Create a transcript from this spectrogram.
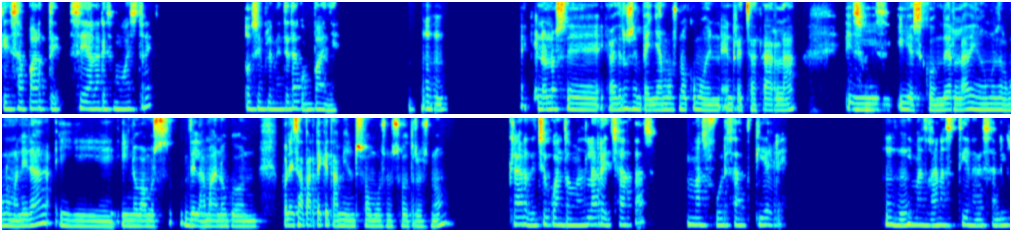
que esa parte sea la que se muestre o simplemente te acompañe. que no nos, a veces nos empeñamos ¿no? como en, rechazarla y, esconderla, digamos, de alguna manera, y, no vamos de la mano con, con, esa parte que también somos nosotros, ¿no? Claro, de hecho, cuanto más la rechazas, más fuerza adquiere y más ganas tiene de salir.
